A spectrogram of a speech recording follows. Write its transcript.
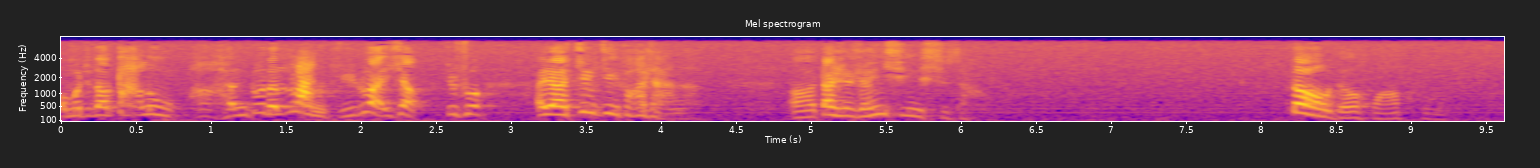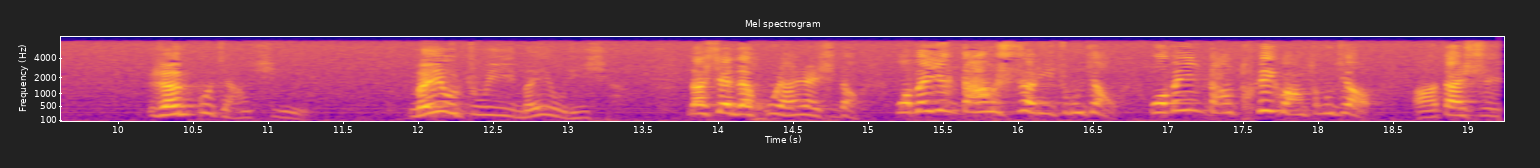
我们知道大陆啊很多的乱局乱象，就说哎呀经济发展了啊，但是人心失丧，道德滑坡。人不讲信用，没有主义，没有理想。那现在忽然认识到，我们应当设立宗教，我们应当推广宗教啊！但是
